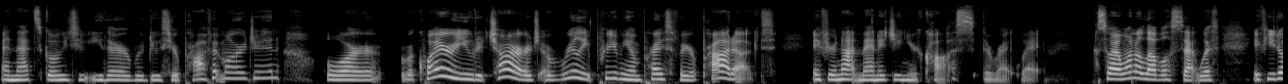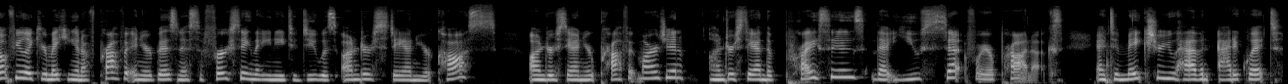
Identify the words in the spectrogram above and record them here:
And that's going to either reduce your profit margin or require you to charge a really premium price for your product if you're not managing your costs the right way. So I want to level set with if you don't feel like you're making enough profit in your business, the first thing that you need to do is understand your costs, understand your profit margin, understand the prices that you set for your products, and to make sure you have an adequate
